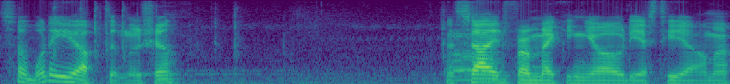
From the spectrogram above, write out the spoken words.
So what are you up to, Musha? Um, Aside from making your ODST armor.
